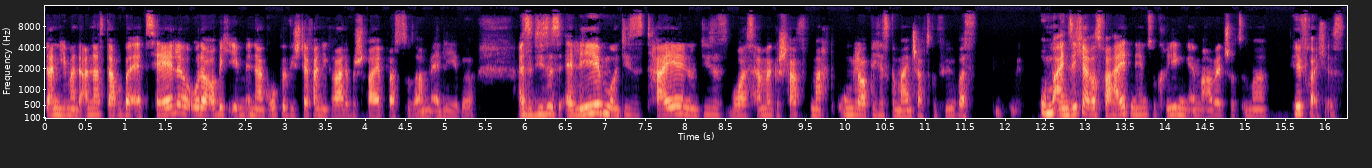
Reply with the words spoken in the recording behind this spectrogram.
dann jemand anders darüber erzähle oder ob ich eben in einer Gruppe, wie Stefanie gerade beschreibt, was zusammen erlebe. Also dieses Erleben und dieses Teilen und dieses, boah, das haben wir geschafft, macht unglaubliches Gemeinschaftsgefühl, was um ein sicheres Verhalten hinzukriegen im Arbeitsschutz immer hilfreich ist.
